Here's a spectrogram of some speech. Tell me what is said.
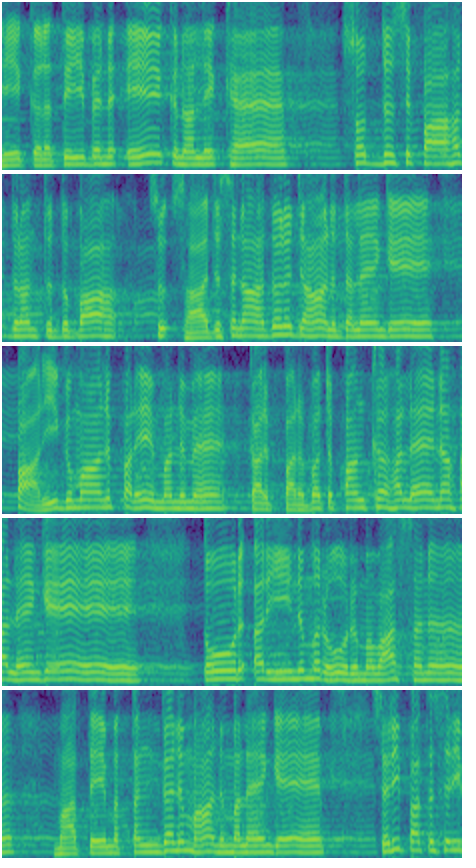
ਏਕ ਰਤੀ ਬਿਨ ਏਕ ਨ ਲਿਖੈ। ਸੁਧ ਸਿਪਾਹ ਦੁਰੰਤ ਦੁਬਾਹ, ਸੁ ਸਾਜ ਸਨਾਹ ਦੁਰ ਜਾਨ ਦਲੇਂਗੇ। ਭਾਰੀ ਗੁਮਾਨ ਭਰੇ ਮਨ ਮੈਂ, ਕਰ ਪਰਬਤ ਪੰਖ ਹਲੇ ਨ ਹਲੇਂਗੇ। ਤੋਰ ਅਰੀਨ ਮਰੋਰ ਮਵਾਸਨ, ਮਾਤੇ ਮਤੰਗਨ ਮਾਨ ਮਲੇਂਗੇ। ਸ੍ਰੀ ਪਤ ਸ੍ਰੀ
